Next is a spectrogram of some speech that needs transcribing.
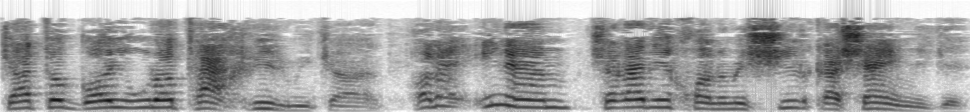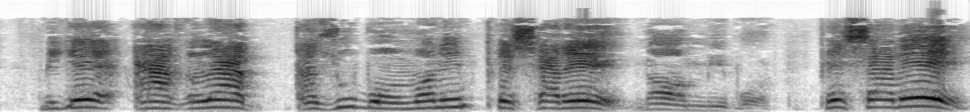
که حتی گاهی او را تحقیر می‌کرد. حالا این هم چقدر این خانم شیر قشنگ میگه. میگه اغلب از او به عنوان این پسره نام می‌برد. پسره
